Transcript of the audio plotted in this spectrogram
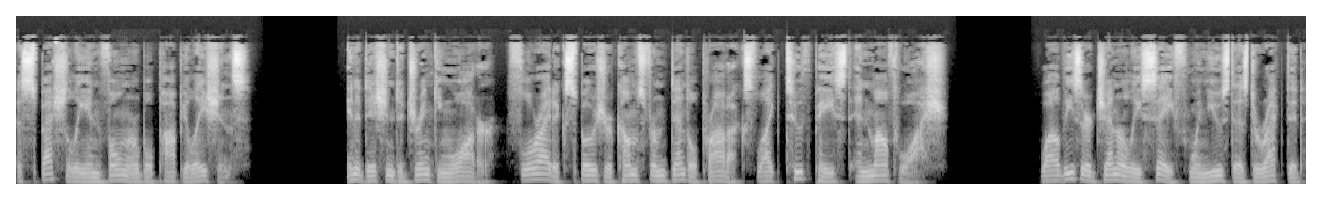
especially in vulnerable populations. In addition to drinking water, fluoride exposure comes from dental products like toothpaste and mouthwash. While these are generally safe when used as directed,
